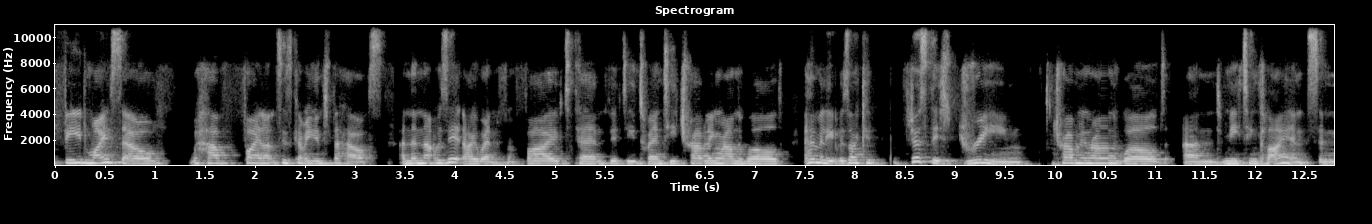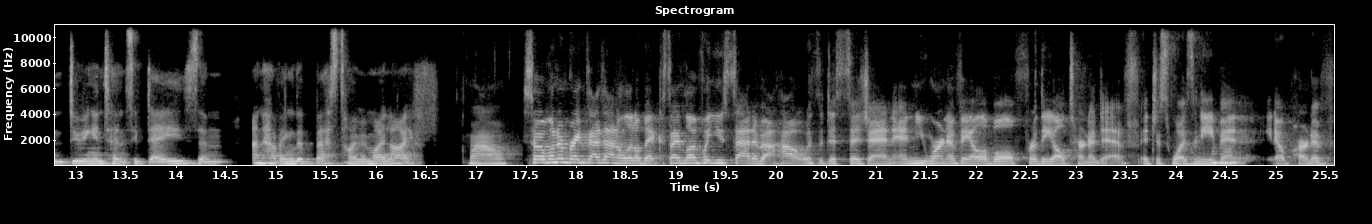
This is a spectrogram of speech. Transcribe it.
feed myself, have finances coming into the house. And then that was it. I went from 5, 10, 15, 20, traveling around the world. Emily, it was like a, just this dream traveling around the world and meeting clients and doing intensive days and and having the best time in my life. Wow. So I want to break that down a little bit because I love what you said about how it was a decision and you weren't available for the alternative. It just wasn't even, mm-hmm. you know, part of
